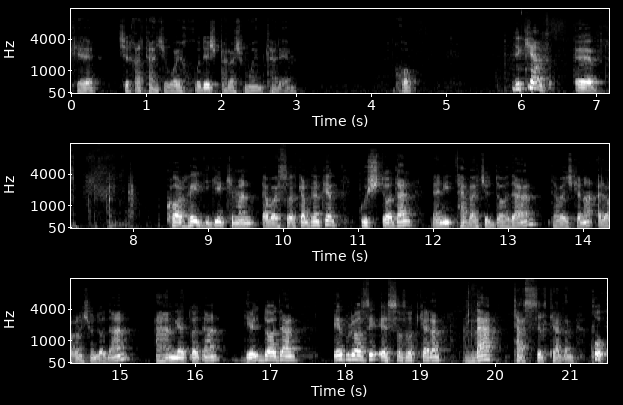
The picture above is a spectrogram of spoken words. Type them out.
که چقدر تجربه خودش براش مهمتره. خب یکی از کارهای دیگه که من دوای صحبت کنم که گوش دادن یعنی توجه دادن توجه کردن علاقه نشون دادن اهمیت دادن دل دادن ابراز احساسات کردن و تصدیق کردن. خب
